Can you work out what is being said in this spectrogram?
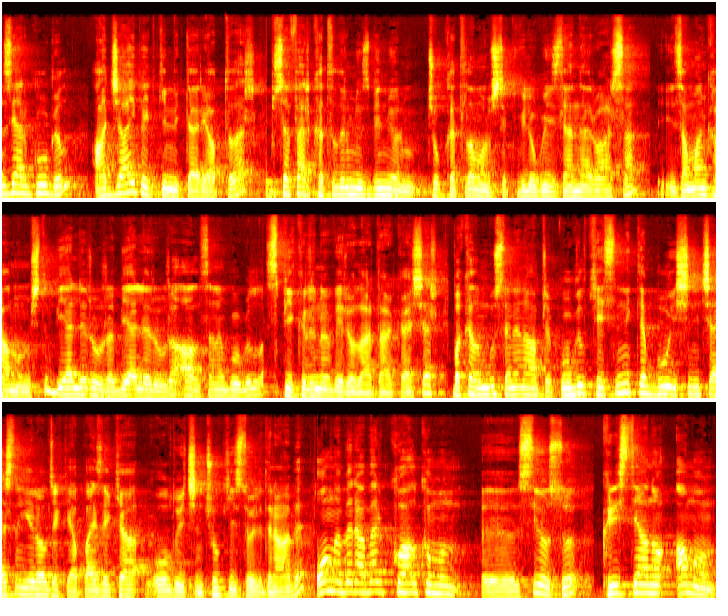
attığınız yer Google. Acayip etkinlikler yaptılar. Bu sefer katılır mıyız bilmiyorum. Çok katılamamıştık vlogu izleyenler varsa. E, Zaman kalmamıştı. Bir yerlere uğra bir yerlere uğra al sana Google speaker'ını veriyorlardı arkadaşlar. Bakalım bu sene ne yapacak? Google kesinlikle bu işin içerisinde yer alacak. Yapay zeka olduğu için. Çok iyi söyledin abi. Onunla beraber Qualcomm'un e, CEO'su Cristiano Amon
